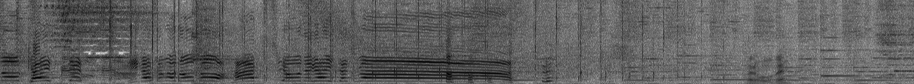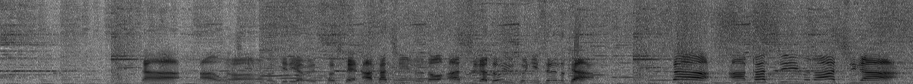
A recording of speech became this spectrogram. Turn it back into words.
の開始です。皆様どうぞ拍手をお願いいたします。なるほどね。さあ青チームのギリアムそして赤チームのアッシュがどういう風にするのか。さあ赤チームのアッシュが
